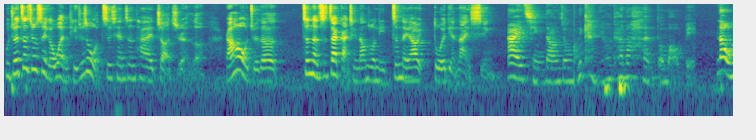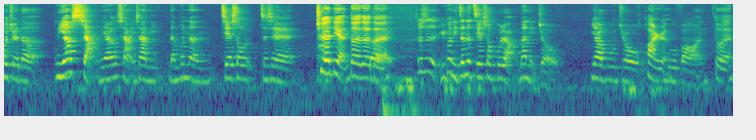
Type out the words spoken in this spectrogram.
我觉得这就是一个问题，就是我之前真的太爱 judge 人了。然后我觉得真的是在感情当中，你真的要多一点耐心。爱情当中，你肯定会看到很多毛病。那我会觉得你要想，你要想一下，你能不能接受这些缺点？对对对，就是如果你真的接受不了，那你就要不就换人。对，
